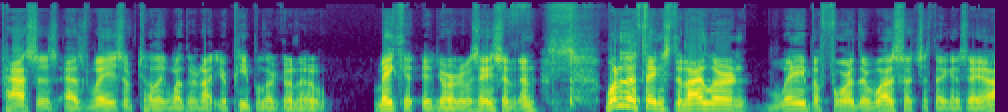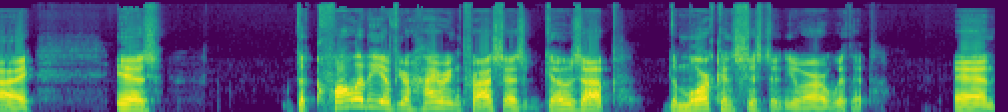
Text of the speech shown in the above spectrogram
passes as ways of telling whether or not your people are going to make it in your organization. And one of the things that I learned way before there was such a thing as AI is the quality of your hiring process goes up the more consistent you are with it. And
